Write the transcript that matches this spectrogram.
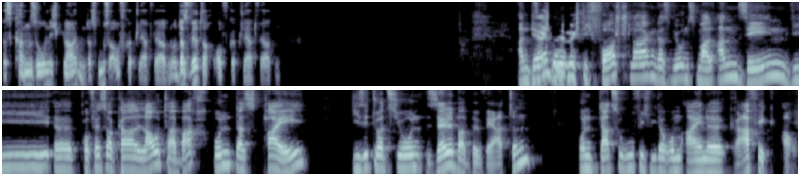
Das kann so nicht bleiben. Das muss aufgeklärt werden. Und das wird auch aufgeklärt werden. An der Sehr Stelle gut. möchte ich vorschlagen, dass wir uns mal ansehen, wie äh, Professor Karl Lauterbach und das PI die Situation selber bewerten. Und dazu rufe ich wiederum eine Grafik auf.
